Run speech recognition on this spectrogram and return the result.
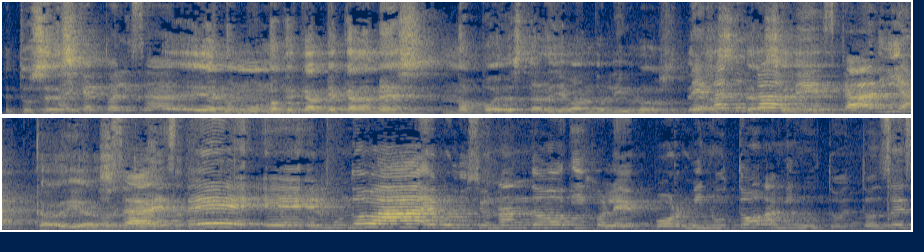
Entonces, Hay que actualizar. Eh, en un mundo que cambia cada mes, no puede estar llevando libros de Deja tú cada mes, cada día. Cada día. O sea, este, eh, el mundo va evolucionando, híjole, por minuto a minuto. Entonces,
